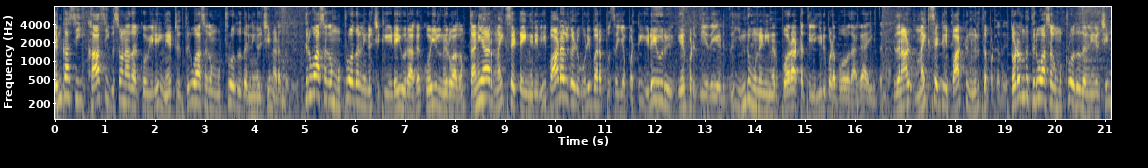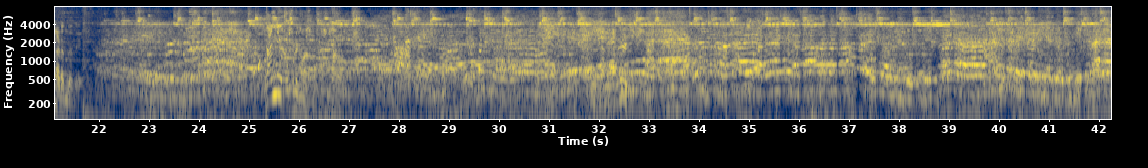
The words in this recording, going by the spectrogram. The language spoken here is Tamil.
தென்காசி காசி விஸ்வநாதர் கோவிலில் நேற்று திருவாசகம் முற்றோதுதல் நிகழ்ச்சி நடந்தது. திருவாசகம் முற்றோதல் நிகழ்ச்சிக்கு இடையூறாக கோயில் நிர்வாகம் தனியார் மைக் செட்டை நிறுவி பாடல்கள் ஒளிபரப்பு செய்யப்பட்டு இடையூறு ஏற்படுத்தியதை அடுத்து இந்து முன்னணியினர் போராட்டத்தில் ஈடுபட போவதாக அறிவித்தனர். இதனால் மைக் செட்டில் பாட்டு நிறுத்தப்பட்டது. தொடர்ந்து திருவாசகம் முற்றோதுதல் நிகழ்ச்சி நடந்தது. தண்ணி அப்படிங்களா? Thank you.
